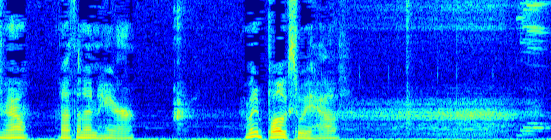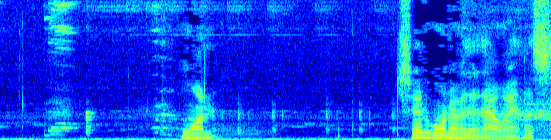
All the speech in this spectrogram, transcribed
No, nothing in here. How many plugs do we have? One. Instead of going over there that way, let's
